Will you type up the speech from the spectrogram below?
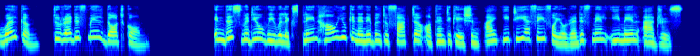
Welcome to rediffmail.com. In this video we will explain how you can enable two-factor authentication i.e. TFA for your Rediffmail email address.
